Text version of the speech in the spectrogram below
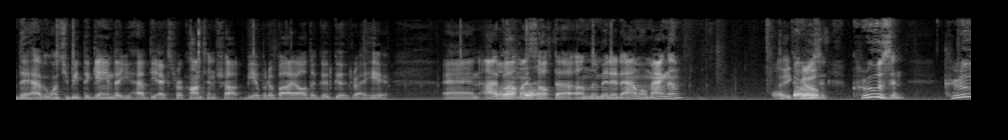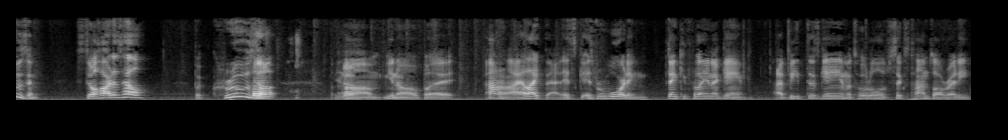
They have it once you beat the game that you have the extra content shop, be able to buy all the good goods right here. And I Oh, bought that's right. myself the unlimited ammo magnum. There you So- go. Cruising, cruising, cruising. Still hard as hell, but cruising. Yeah. Um, you know, but I don't know. I like that. It's it's rewarding. Thank you for playing that game. I beat this game a total of six times already.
